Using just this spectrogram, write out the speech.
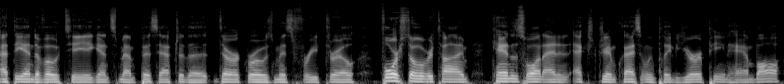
at the end of OT against Memphis after the Derrick Rose missed free throw, forced overtime. Kansas won at an extra gym class, and we played European handball,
